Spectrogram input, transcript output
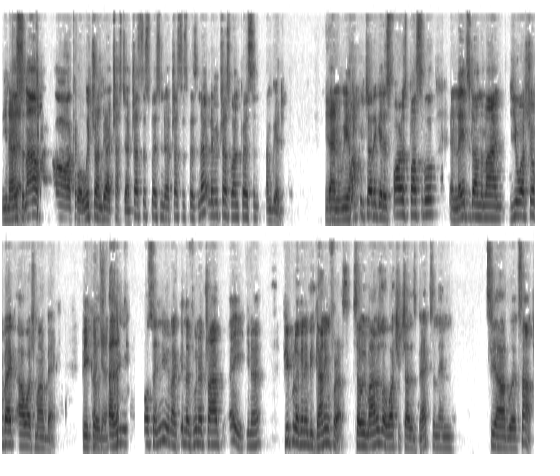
You know, Yeah. so now I'm like, oh, okay, well, which one do I trust? Do I trust this person? Do I trust this person? No, let me trust one person. I'm good. Yeah. And we help each other get as far as possible. And later down the line, you watch your back, I watch my back. Because Okay. I think also knew, like in the Vuna tribe, hey, you know, people are going to be gunning for us. So we might as well watch each other's backs and then see how it works out.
